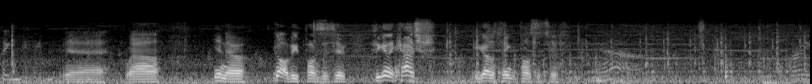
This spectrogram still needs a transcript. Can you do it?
thinking. Yeah, well, you know, got to be positive. If you're going to catch, you got to think positive. Yeah. Very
